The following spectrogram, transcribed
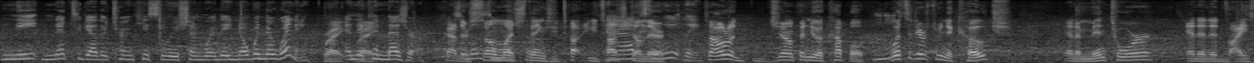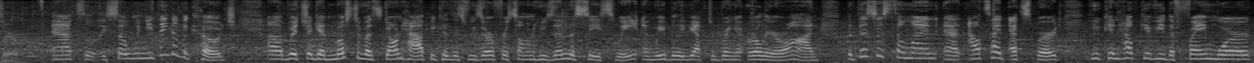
neat, knit together turnkey solution where they know when they're winning. Right, And they right. can measure. God, so there's so much things you, you touched Absolutely. on there. Absolutely. So I want to jump into a couple. Mm -hmm. What's the difference between a coach and a mentor and an advisor? Absolutely, so when you think of a coach, uh, which again, most of us don't have because it's reserved for someone who's in the C-suite, and we believe you have to bring it earlier on, but this is someone, an outside expert, who can help give you the framework,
